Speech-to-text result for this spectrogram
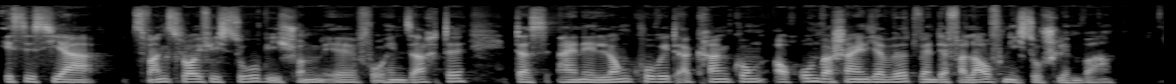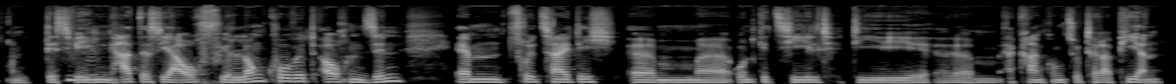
ist es ja zwangsläufig so, wie ich schon äh, vorhin sagte, dass eine Long-Covid-Erkrankung auch unwahrscheinlicher wird, wenn der Verlauf nicht so schlimm war. Und deswegen mhm. hat es ja auch für Long-Covid auch einen Sinn, ähm, frühzeitig ähm, äh, und gezielt die ähm, Erkrankung zu therapieren.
